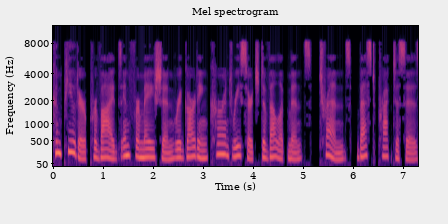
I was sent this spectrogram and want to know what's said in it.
Computer provides information regarding current research developments, trends, best practices,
